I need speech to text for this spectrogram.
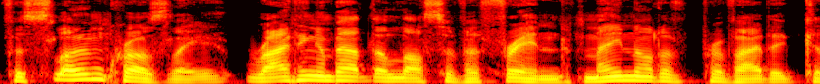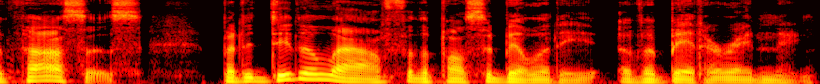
For Sloane Crosley, writing about the loss of a friend may not have provided catharsis, but it did allow for the possibility of a better ending.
